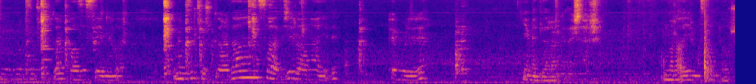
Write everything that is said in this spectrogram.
Şimdi bunu bizim çocuklar fazla sevmiyorlar. Bunu bizim çocuklardan sadece Rana yedi. Öbürleri yemediler arkadaşlar. Onları ayırmasam da olur.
